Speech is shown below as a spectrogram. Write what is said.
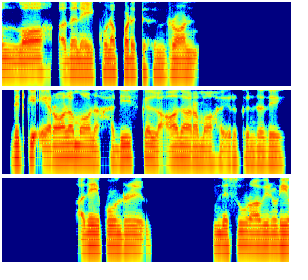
அல்லாஹ் அதனை குணப்படுத்துகின்றான். இதற்கு ஏராளமான ஹதீஸ்கள் ஆதாரமாக இருக்கின்றது. அதே போன்று இந்த சூறாவினுடைய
